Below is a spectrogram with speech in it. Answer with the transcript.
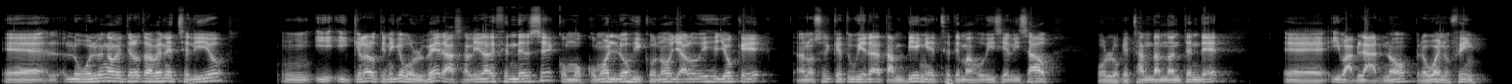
eh, lo vuelven a meter otra vez en este lío mm, y, claro, tiene que volver a salir a defenderse como, como es lógico, ¿no? Ya lo dije yo que a no ser que tuviera también este tema judicializado por lo que están dando a entender, eh, iba a hablar, ¿no? Pero bueno, en fin.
